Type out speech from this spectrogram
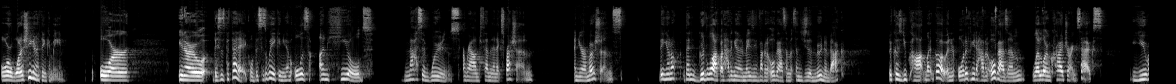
Or what is she going to think of me? Or, you know, this is pathetic or this is weak, and you have all this unhealed, massive wounds around feminine expression and your emotions, then you're not, then good luck on having an amazing fucking orgasm that sends you to the moon and back because you can't let go. And in order for you to have an orgasm, let alone cry during sex, you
